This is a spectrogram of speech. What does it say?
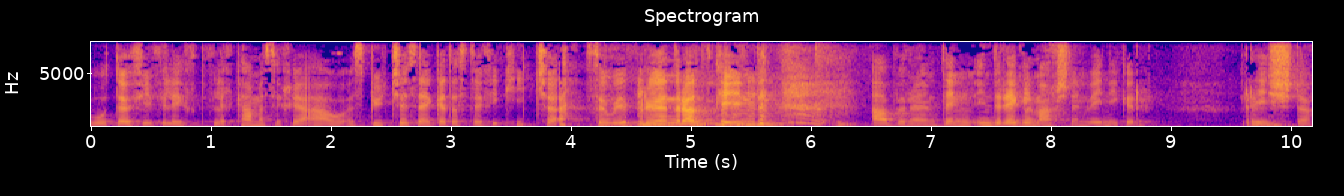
wo darf ich vielleicht, vielleicht kann man sich ja auch ein Budget sagen, das darf ich kitschen, so wie früher als Kind. Aber ähm, dann, in der Regel machst du dann weniger Reste.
